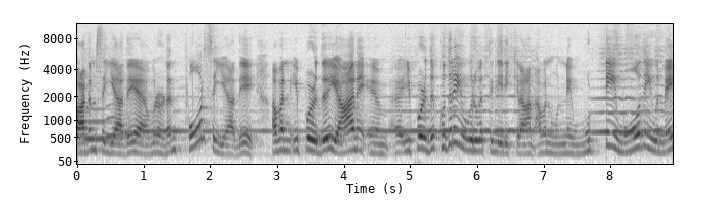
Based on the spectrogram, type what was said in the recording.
வாதம் செய்யாதே அவனுடன் போர் செய்யாதே. அவன் இப்பொழுது யானை இப்பொழுது குதிரை உருவத்தில் இருக்கிறான். அவன் உன்னை முட்டி மோதி உன்னை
